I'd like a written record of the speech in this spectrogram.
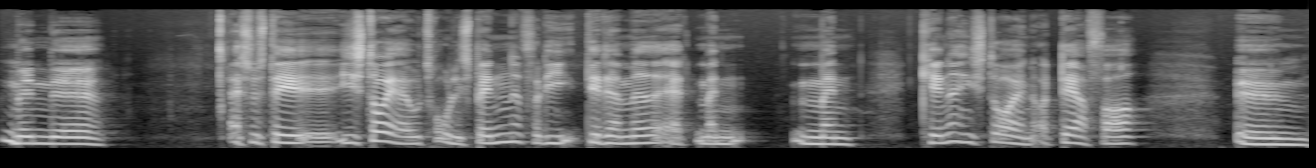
Men øh, jeg synes, det, historie er utrolig spændende, fordi det der med, at man, man kender historien, og derfor øh,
